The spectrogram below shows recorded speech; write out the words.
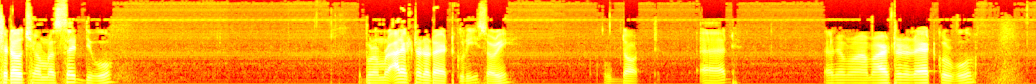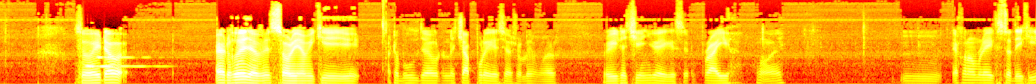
সেটা হচ্ছে আমরা সেট দিব। এরপর আমরা আরেকটা ডাটা অ্যাড করি সরি ডট অ্যাড আমরা আমরা আরেকটা ডাটা অ্যাড করব। সো এটা অ্যাড হয়ে যাবে। সরি আমি কি একটা ভুল যায় ওটা না চাপ পড়ে গেছে আসলে? আমার এইটা চেঞ্জ হয়ে গেছে প্রায় হয়। এখন আমরা এক্সট্রা দেখি।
